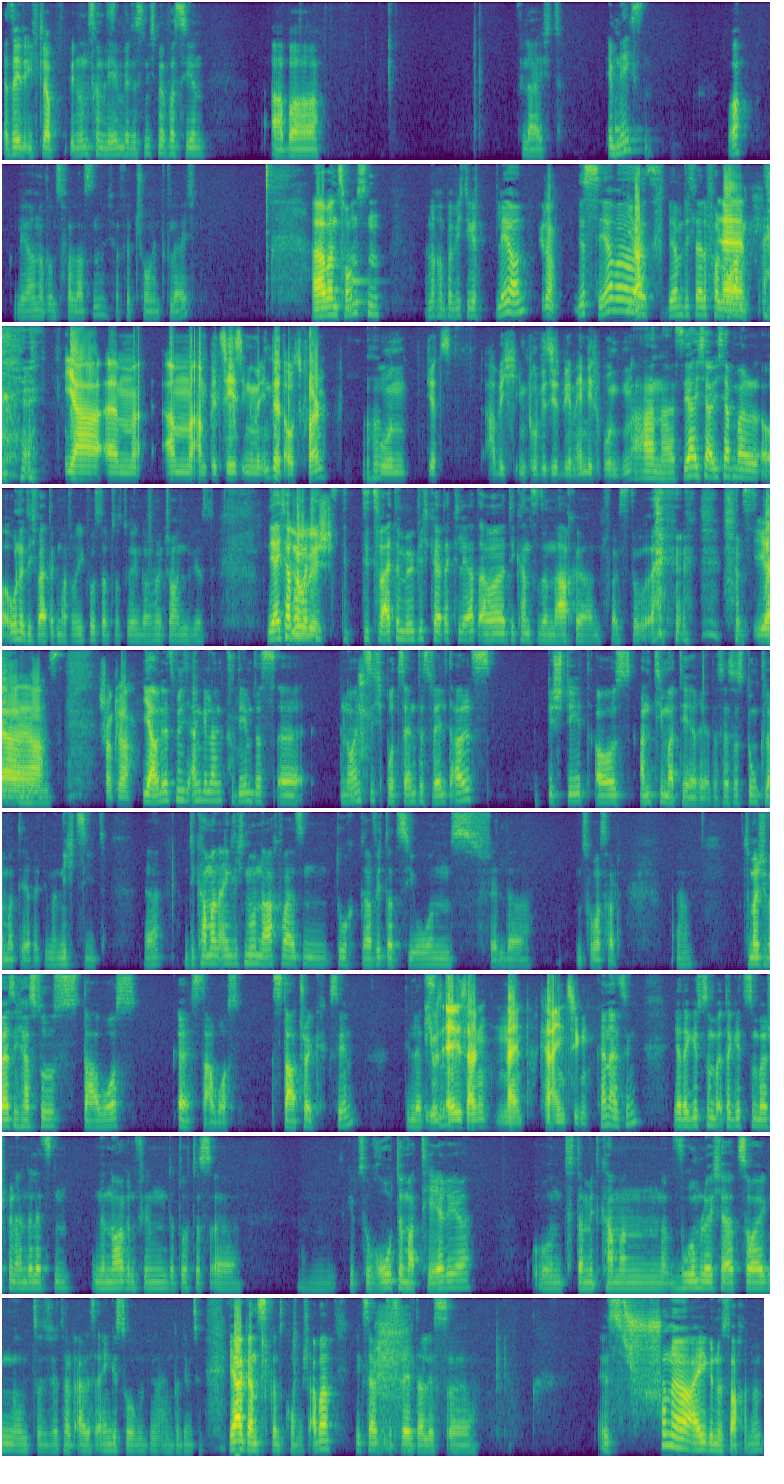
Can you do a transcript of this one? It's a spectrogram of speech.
Also ich glaube, in unserem Leben wird es nicht mehr passieren, aber vielleicht im nächsten. Oh, Leon hat uns verlassen. Ich hoffe, er joint gleich. Aber ansonsten noch ein paar wichtige. Leon, Wieder. ja, servus. Wir haben dich leider verloren. Ja, ähm, am, am PC ist irgendwie mein Internet ausgefallen Aha. und jetzt habe ich improvisiert mit dem Handy verbunden. Ah, nice. Ja, ich habe ich hab mal ohne dich weitergemacht, weil ich wusste, dass du irgendwann mal joinen wirst. Ja, ich habe aber die, die, zweite Möglichkeit erklärt, aber die kannst du dann nachhören, falls du. falls du Ja, noch ja. anhörst. Schon klar. Ja, und jetzt bin ich angelangt zu dem, dass äh, 90% des Weltalls besteht aus Antimaterie, das heißt aus dunkler Materie, die man nicht sieht. Ja? Und die kann man eigentlich nur nachweisen durch Gravitationsfelder und sowas halt. Ja. Zum Beispiel, weiß nicht, hast du Star Wars, äh, Star Wars, Star Trek gesehen? Die letzten? Ich muss ehrlich sagen, nein, keinen einzigen. Keinen einzigen? Ja, da geht es zum, Be- da geht's zum Beispiel in einem der letzten, in den neueren Filmen, dadurch, dass äh, ähm, es gibt so rote Materie und damit kann man Wurmlöcher erzeugen und das wird halt alles eingesogen und in andere Dimension. Ja, ganz, ganz komisch. Aber wie gesagt, das Weltall ist, äh, ist schon eine eigene Sache. Ne?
